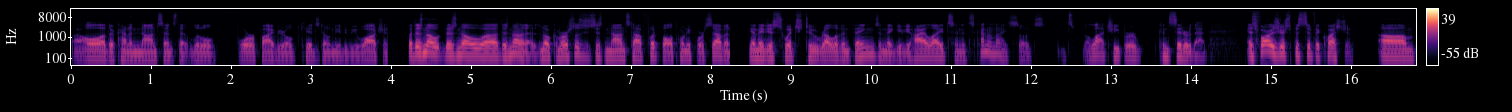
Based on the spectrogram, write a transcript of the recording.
all other kind of nonsense that little four or five year old kids don't need to be watching. But there's no, there's no, uh, there's none of that. There's no commercials. It's just nonstop football, twenty four seven, and they just switch to relevant things and they give you highlights, and it's kind of nice. So it's it's a lot cheaper. Consider that. As far as your specific question, um,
